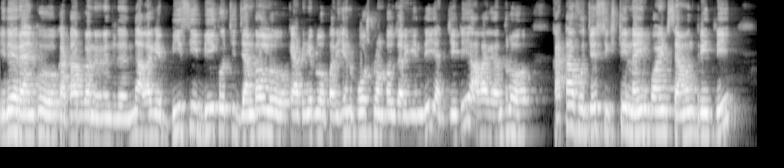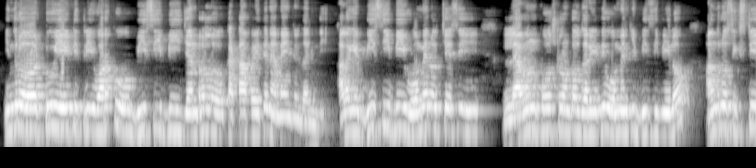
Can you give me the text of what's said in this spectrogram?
ఇదే ర్యాంకు కట్ ఆఫ్గా నిర్ణయించడం అలాగే బీసీబీకి వచ్చి జనరల్ కేటగిరీలో పదిహేను పోస్టులు ఉండడం జరిగింది ఎడ్జిటి. అలాగే అందులో కట్ ఆఫ్ వచ్చేసి sixty nine point seven three three ఇందులో టూ ఎయిటీ త్రీ వరకు బీసీబీ జనరల్ కట్ ఆఫ్ అయితే నిర్ణయించడం జరిగింది. అలాగే బీసీబీ ఉమెన్ వచ్చేసి లెవెన్ పోస్టులు ఉండటం జరిగింది ఉమెన్కి బీసీబీలో అందులో sixty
